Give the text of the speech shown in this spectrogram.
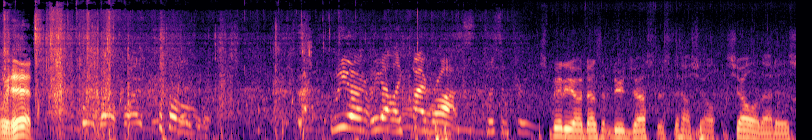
We did. We are. We got like five rocks with some trees. This video doesn't do justice to how shall- shallow that is.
